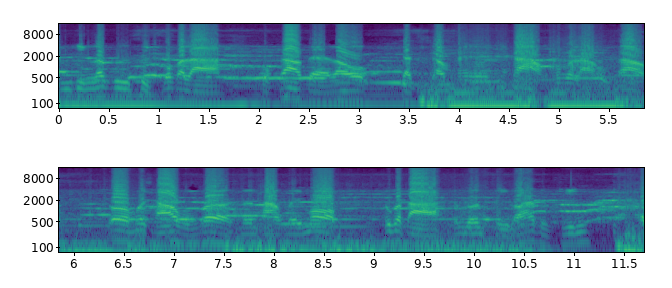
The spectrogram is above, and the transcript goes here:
จริงๆแล้วคือ 10มกราคม69แต่เราจัดกิจกรรมให้วันที่9มกราคม69ก็เมื่อเช้าผมก็เดินทางไปมอบตุ๊กตาจำนวน 450 ชิ้นให้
